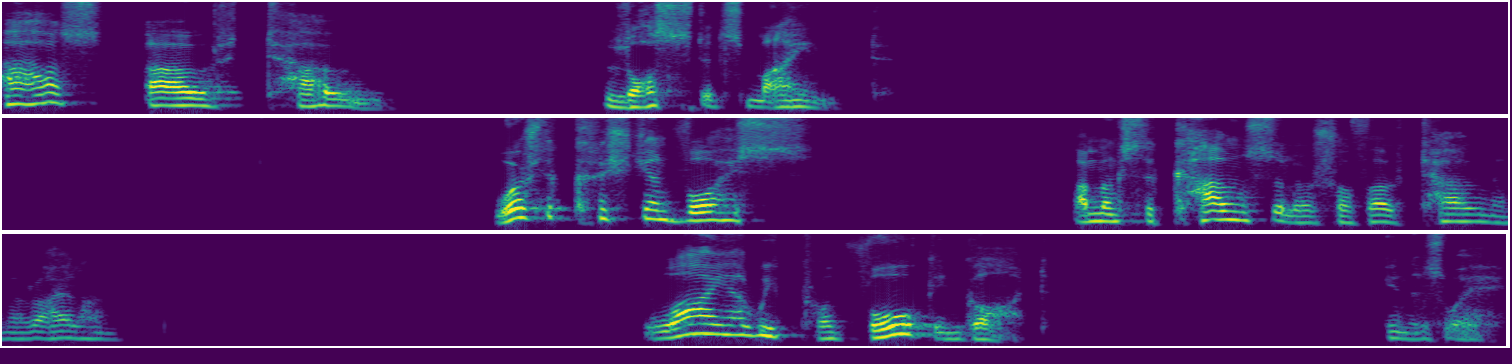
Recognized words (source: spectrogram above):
Has our town lost its mind? Where's the Christian voice amongst the councillors of our town and our island? Why are we provoking God in this way?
